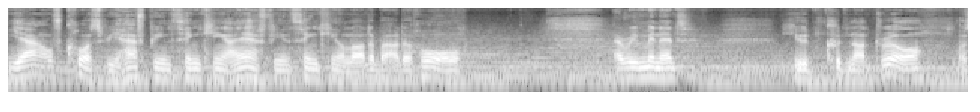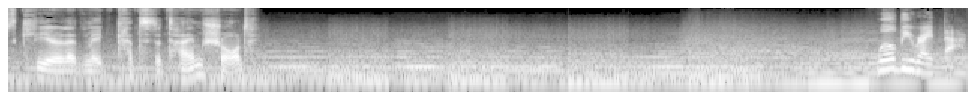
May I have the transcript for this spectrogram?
yeah, of course, we have been thinking, I have been thinking a lot about a hole. Every minute you could not drill was clear that make cuts the time short. We'll be right back.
